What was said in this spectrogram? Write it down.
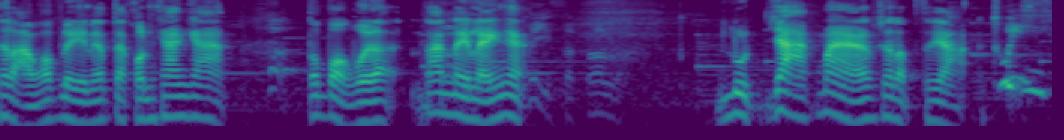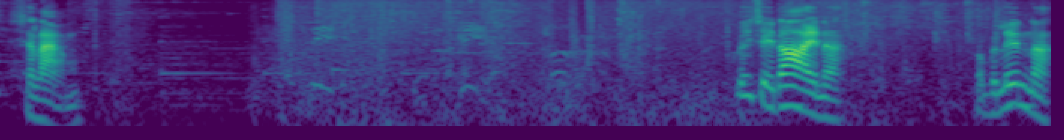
ฉลามออฟเลนนะ แต่ค่อนข้างยาก ต้องบอกเลยว่าด้านในแรงอะหลุดยากมากครับสำหรับสยามทุยฉลามไม่ใช่ได้นะเราไปเล่นนะ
